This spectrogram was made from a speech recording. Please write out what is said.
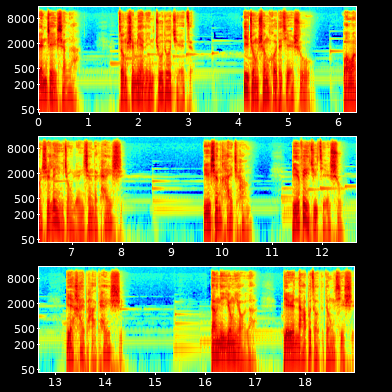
人这一生啊，总是面临诸多抉择，一种生活的结束，往往是另一种人生的开始。余生还长，别畏惧结束，别害怕开始。当你拥有了别人拿不走的东西时，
